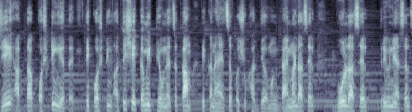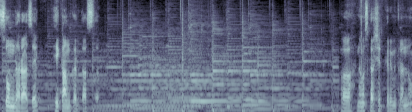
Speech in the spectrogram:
जे आता कॉस्टिंग येत आहे हे कॉस्टिंग अतिशय कमी ठेवण्याचं काम हे कन्हायचं पशुखाद्य मग डायमंड असेल गोल्ड असेल त्रिविणी असेल सोमधारा असेल हे काम करत असतं. नमस्कार शेतकरी मित्रांनो.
